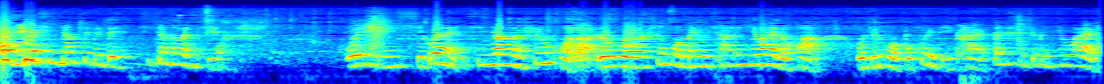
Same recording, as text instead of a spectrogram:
哦，离开新疆，对对对，新疆的问题。我已经习惯新疆的生活了。如果生活没有其他的意外的话，我觉得我不会离开。但是这个意外，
